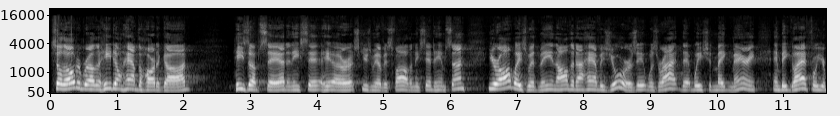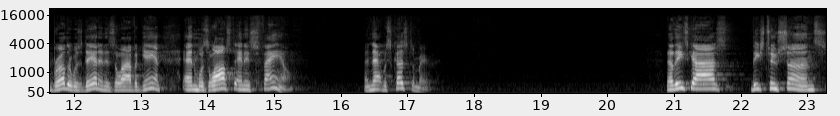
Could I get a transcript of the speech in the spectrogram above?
So the older brother, he don't have the heart of God. He's upset, and he said, or excuse me, of his father, and he said to him, Son, you're always with me, and all that I have is yours. It was right that we should make merry and be glad, for your brother was dead and is alive again, and was lost and is found. And that was customary. Now, these guys, these two sons,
